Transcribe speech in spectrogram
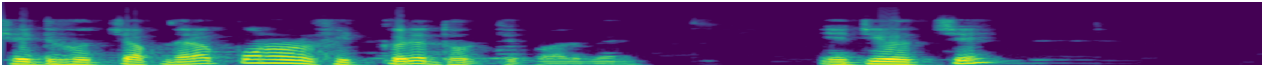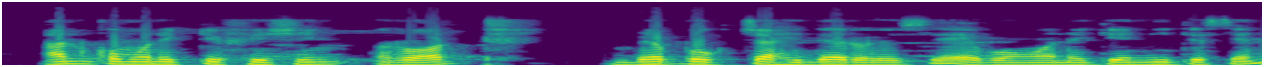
সেটি হচ্ছে আপনারা পনেরো ফিট করে ধরতে পারবেন। এটি হচ্ছে আনকমন একটি ফিশিং রড ব্যাপক চাহিদা রয়েছে এবং অনেকে নিতেছেন।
